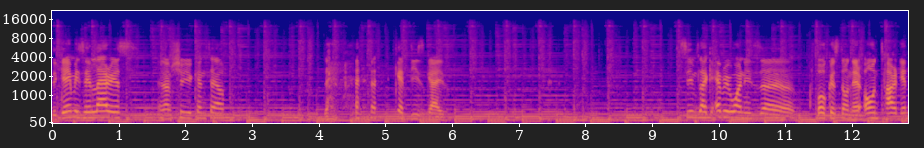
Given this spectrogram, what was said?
The game is hilarious, and I'm sure you can tell. Look at these guys. Seems like everyone is uh, focused on their own target.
